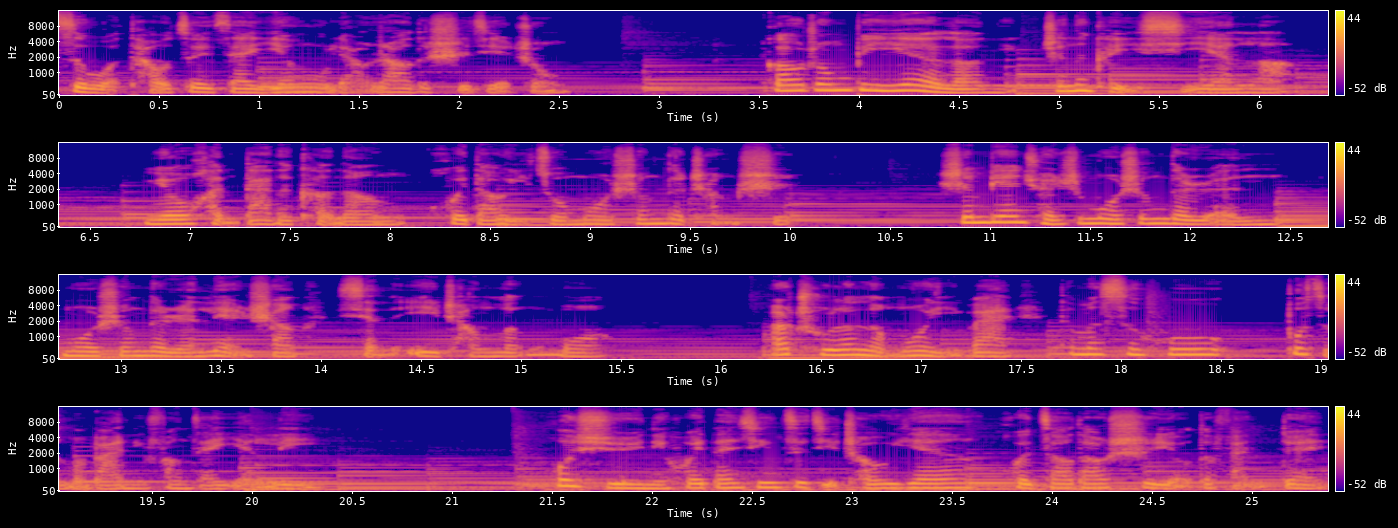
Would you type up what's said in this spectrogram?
自我陶醉在烟雾缭绕的世界中。高中毕业了，你真的可以吸烟了。你有很大的可能会到一座陌生的城市，身边全是陌生的人，陌生的人脸上显得异常冷漠。而除了冷漠以外，他们似乎不怎么把你放在眼里。或许你会担心自己抽烟会遭到室友的反对，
